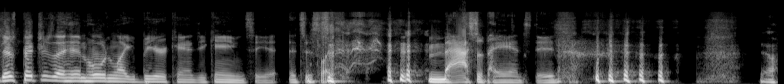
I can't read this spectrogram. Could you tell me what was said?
There's pictures of him holding like beer cans. You can't even see it. It's just like massive hands, dude. yeah.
